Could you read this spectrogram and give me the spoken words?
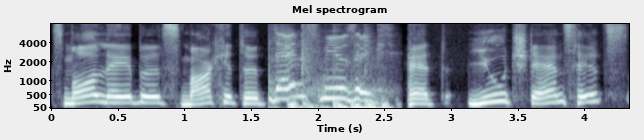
small labels marketed dance music, had huge dance hits,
